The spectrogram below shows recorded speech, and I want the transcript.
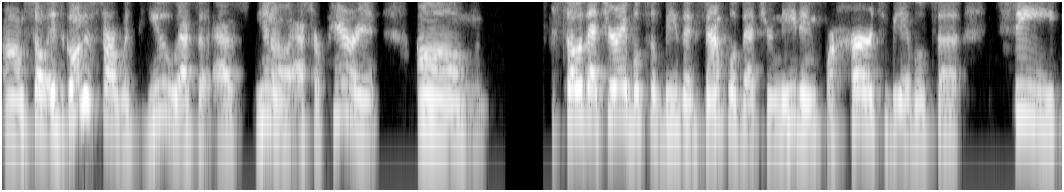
Um, so it's going to start with you as a as you know as her parent. Um, so that you're able to be the example that you're needing for her to be able to see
